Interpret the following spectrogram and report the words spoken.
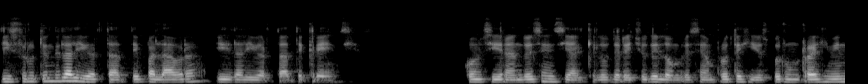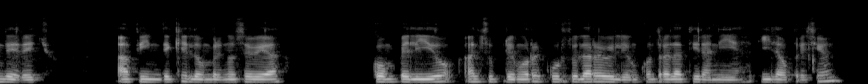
disfruten de la libertad de palabra y de la libertad de creencias. Considerando esencial que los derechos del hombre sean protegidos por un régimen de derecho, a fin de que el hombre no se vea compelido al supremo recurso de la rebelión contra la tiranía y la opresión,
